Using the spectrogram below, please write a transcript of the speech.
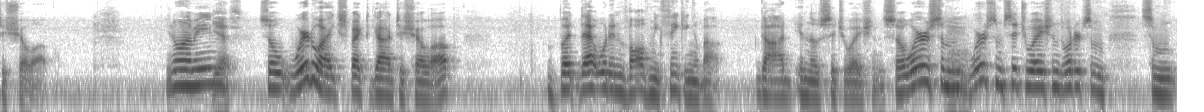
to show up? You know what I mean? Yes. So where do I expect God to show up? But that would involve me thinking about God in those situations. So where are some hmm. where are some situations? What are some some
